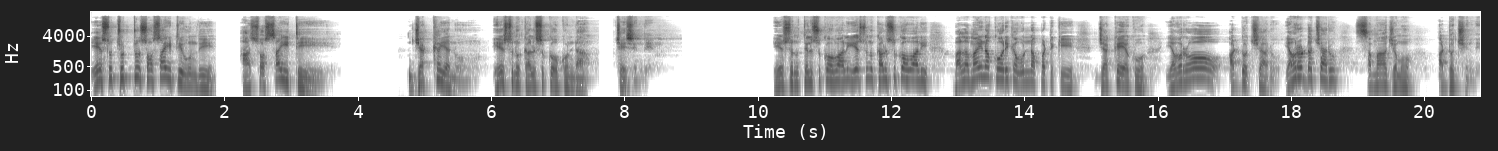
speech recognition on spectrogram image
యేసు చుట్టూ సొసైటీ ఉంది. ఆ సొసైటీ జక్కయ్యను యేసును కలుసుకోకుండా చేసింది. యేసును తెలుసుకోవాలి యేసును కలుసుకోవాలి బలమైన కోరిక ఉన్నప్పటికీ జక్కయ్యకు ఎవరో అడ్డొచ్చారు. ఎవరు అడ్డొచ్చారు సమాజము అడ్డొచ్చింది.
